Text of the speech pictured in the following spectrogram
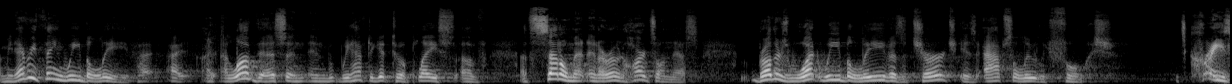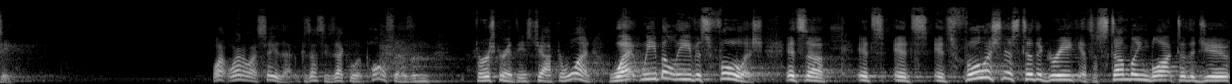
I mean, everything we believe, I, I, I love this, and, and we have to get to a place of, of settlement in our own hearts on this. Brothers, what we believe as a church is absolutely foolish. It's crazy. Why, why do I say that? Because that's exactly what Paul says in 1 Corinthians chapter 1. What we believe is foolish. It's, a, it's, it's, it's foolishness to the Greek. It's a stumbling block to the Jew.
